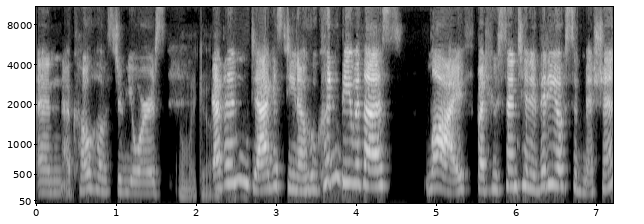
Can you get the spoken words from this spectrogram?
and a co-host of yours, oh my god, Devin D'Agostino, who couldn't be with us live, but who sent in a video submission.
